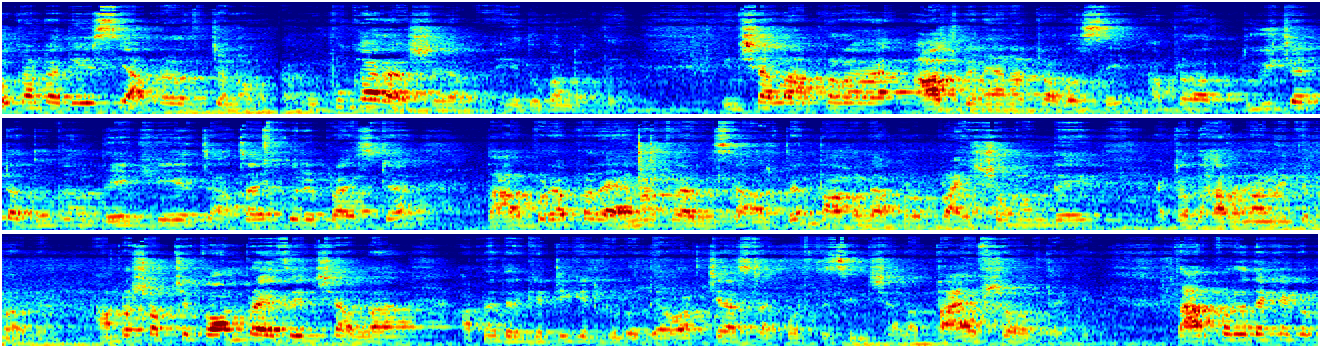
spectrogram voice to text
দোকানটা দিয়েছি, আপনাদের জন্য উপকার আসে এই দোকানটাতে। ইনশাল্লাহ আপনারা আসবেন অ্যানা ট্রাভেলসে আপনারা দুই চারটা দোকান দেখে যাচাই করে প্রাইসটা তারপরে আপনারা অ্যানা ট্রাভেলসে আসবেন, তাহলে আপনারা প্রাইস সম্বন্ধে একটা ধারণা নিতে পারবেন। আমরা সবচেয়ে কম প্রাইসে ইনশাল্লাহ আপনাদেরকে টিকিটগুলো দেওয়ার চেষ্টা করতেছি ইনশাল্লাহ তায়েব শহর থেকে। তারপরে দেখা গেল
